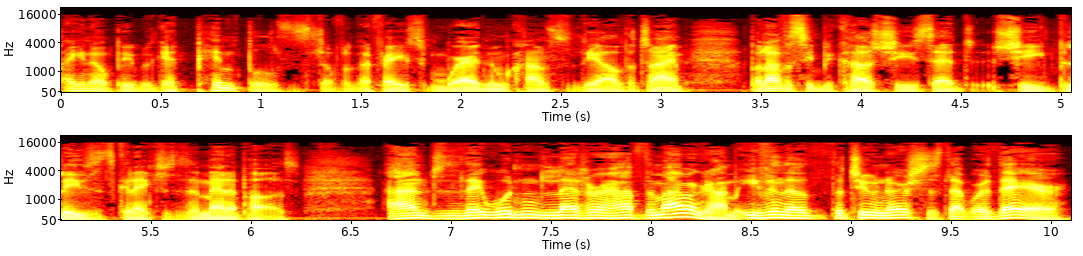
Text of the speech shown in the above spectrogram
I know people get pimples and stuff on their face from wearing them constantly all the time. But obviously, because she said she believes it's connected to the menopause, and they wouldn't let her have the mammogram, even though the two nurses that were there,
